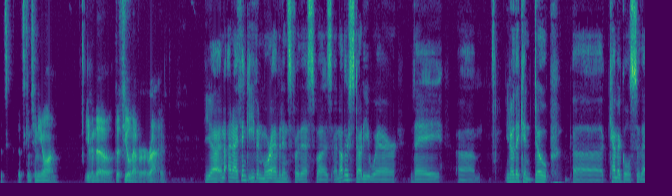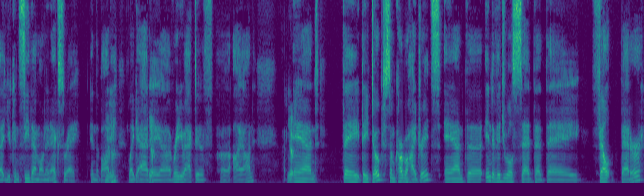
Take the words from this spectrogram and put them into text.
let's let's continue on, even though the fuel never arrived." Yeah, and and I think even more evidence for this was another study where they, um, you know, they can dope uh, chemicals so that you can see them on an X-ray in the body, mm-hmm. like add yep. a uh, radioactive uh, ion, yep. and they they doped some carbohydrates, and the individuals said that they felt better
